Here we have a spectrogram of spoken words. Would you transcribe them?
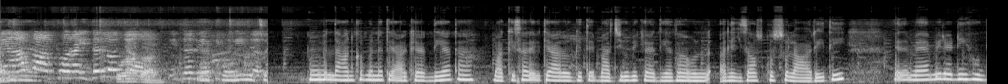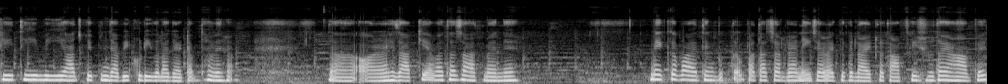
आप थोड़ा इधर हो पूरा कर दान को मैंने तैयार कर दिया था। बाकी सारे भी तैयार हो गए थे, बाजी को भी कर दिया था और अलीज़ा उसको सुला रही थी। फिर मैं भी रेडी हो गई थी, भाई आज कोई पंजाबी कुड़ी वाला गेटअप था मेरा। और हिजाब किया हुआ था साथ मैंने। मेकअप आई थिंक पता चल रहा नहीं चल रहा, क्योंकि लाइट का काफ़ी इशू था यहाँ पे।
